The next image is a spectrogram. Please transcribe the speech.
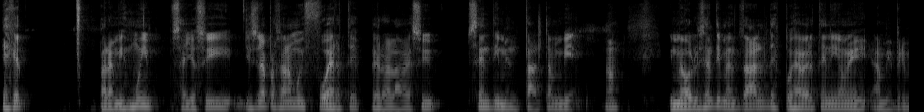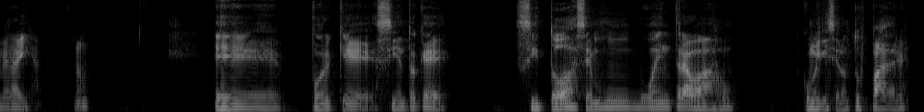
Es que para mí es muy... O sea, yo soy, yo soy una persona muy fuerte, pero a la vez soy sentimental también, ¿no? Y me volví sentimental después de haber tenido mi, a mi primera hija, ¿no? Eh, porque siento que si todos hacemos un buen trabajo, como el que hicieron tus padres,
